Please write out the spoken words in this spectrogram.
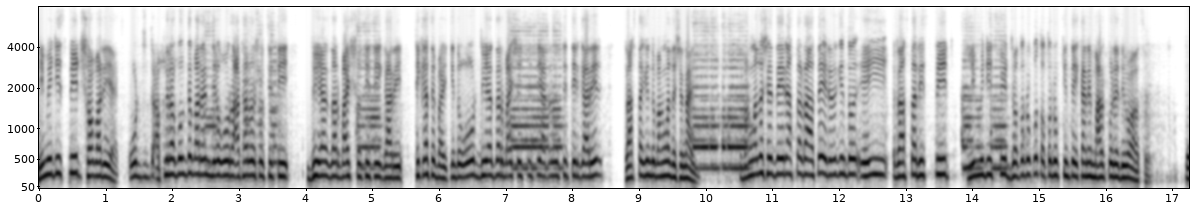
লিমিট স্পিড সবারই এক। ওর আপনারা বলতে পারেন যে ওর আঠারোশো সিসি, দুই হাজার বাইশশো সিসি গাড়ি, ঠিক আছে ভাই? কিন্তু ওর দুই হাজার বাইশশো সিসি আঠারো সিসির গাড়ির রাস্তা কিন্তু বাংলাদেশে নাই। বাংলাদেশে যে রাস্তাটা আছে, এটার কিন্তু এই রাস্তার স্পিড লিমিট স্পিড যতটুকু ততটুকু কিন্তু এখানে মার্ক করে দেওয়া আছে। তো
